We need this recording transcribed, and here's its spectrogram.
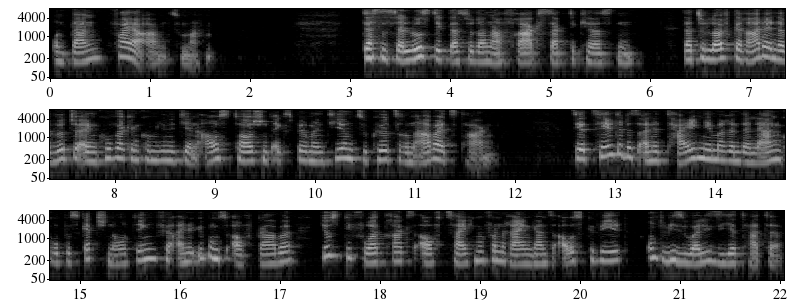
und dann Feierabend zu machen. „Das ist ja lustig, dass du danach fragst“, sagte Kirsten. Dazu läuft gerade in der virtuellen Coworking Community ein Austausch und Experimentieren zu kürzeren Arbeitstagen. Sie erzählte, dass eine Teilnehmerin der Lerngruppe Sketchnoting für eine Übungsaufgabe just die Vortragsaufzeichnung von Reingans ausgewählt und visualisiert hatte.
